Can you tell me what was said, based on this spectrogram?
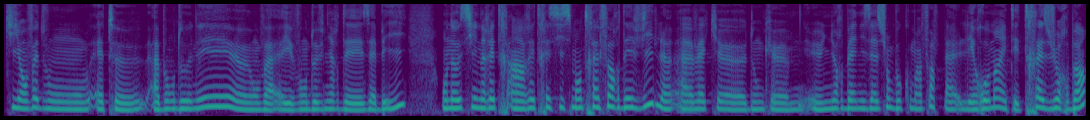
qui en fait vont être euh, abandonnées, euh, on va et vont devenir des abbayes. On a aussi une rétr- un rétrécissement très fort des villes, avec euh, donc euh, une urbanisation beaucoup moins forte. Les Romains étaient très urbains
